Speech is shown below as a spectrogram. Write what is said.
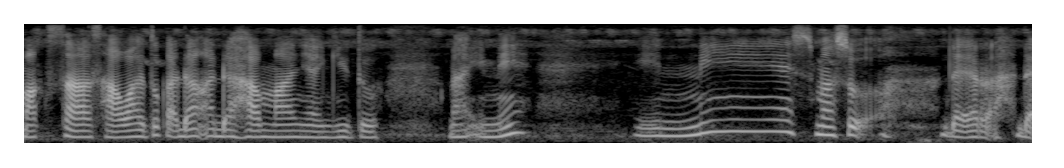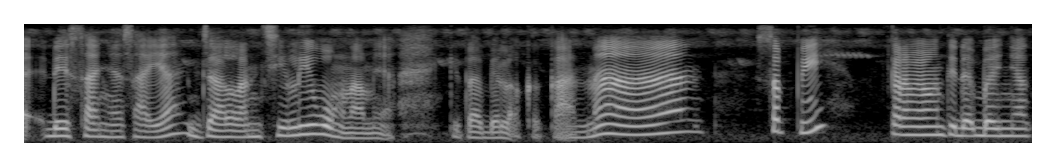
maksa sawah itu kadang ada hamanya gitu. Nah ini ini masuk daerah da- desanya saya Jalan Ciliwung namanya. Kita belok ke kanan sepi karena memang tidak banyak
